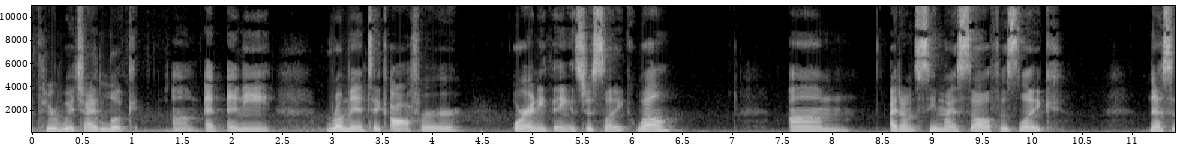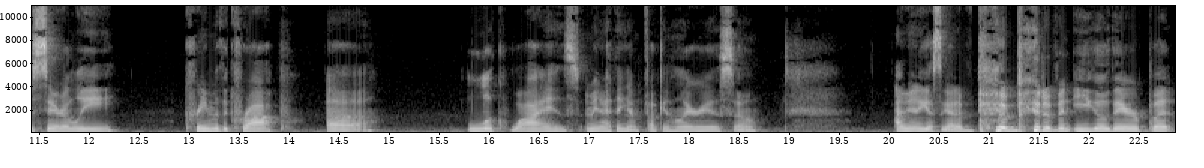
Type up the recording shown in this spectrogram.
through which I look um, at any romantic offer or anything. It's just like well um I don't see myself as like necessarily cream of the crop uh look wise I mean I think I'm fucking hilarious so I mean, I guess I got a, bit of an ego there, but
